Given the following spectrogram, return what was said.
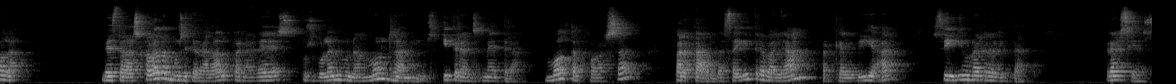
Hola! Des de l'Escola de Música de l'Alt Penedès us volem donar molts ànims i transmetre molta força per tal de seguir treballant perquè el VR sigui una realitat. Gràcies!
